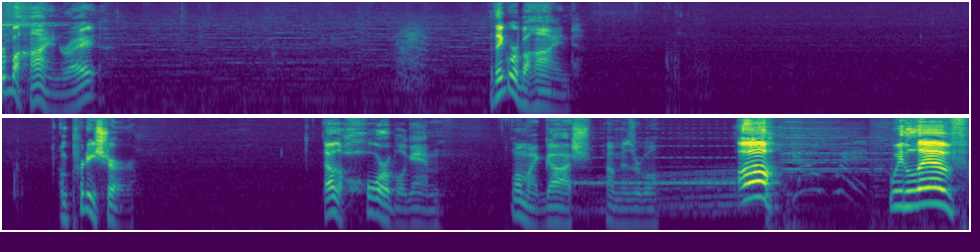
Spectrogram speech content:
We're behind, right? I think we're behind. I'm pretty sure. That was a horrible game. Oh my gosh, how miserable. Oh! We live!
